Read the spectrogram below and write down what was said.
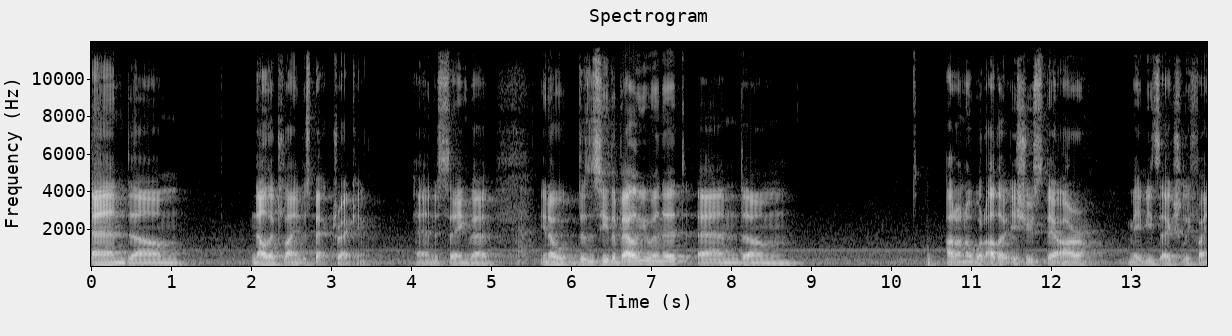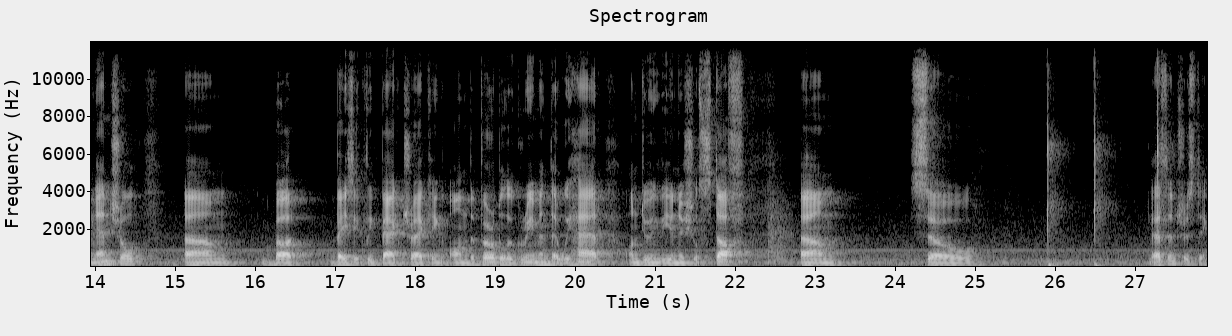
and um, now the client is backtracking and is saying that, you know, doesn't see the value in it. And um, I don't know what other issues there are. Maybe it's actually financial, um, but basically backtracking on the verbal agreement that we had on doing the initial stuff. Um, so that's interesting.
